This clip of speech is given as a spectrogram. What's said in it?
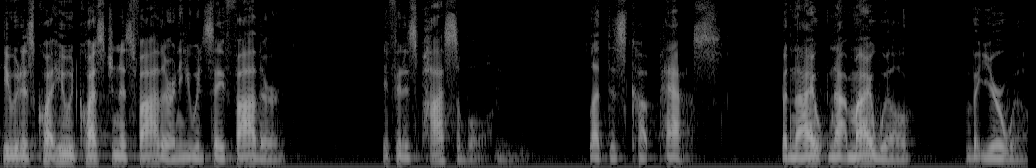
he would, he would question his father and he would say, Father, if it is possible, let this cup pass. But not, not my will, but your will.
